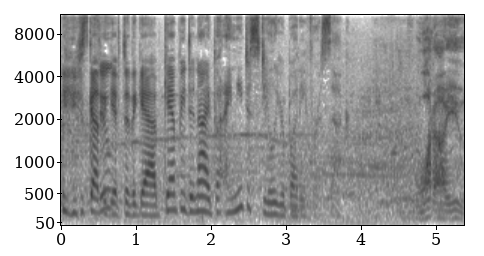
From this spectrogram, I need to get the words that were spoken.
He's got the gift of the gab. Can't be denied, but I need to steal your buddy for a sec. What are you?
